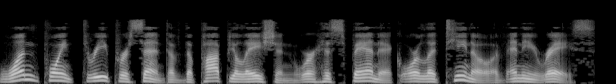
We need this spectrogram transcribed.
1.3% of the population were Hispanic or Latino of any race.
